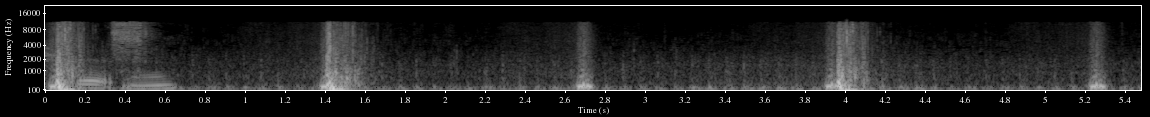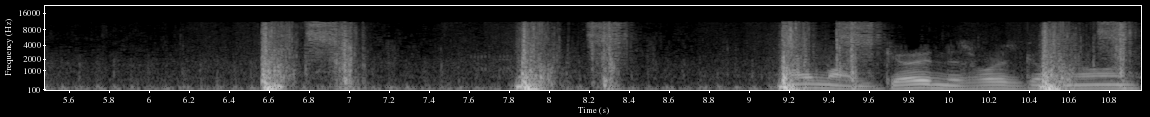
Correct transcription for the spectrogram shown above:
shit, man. Oh my goodness, what is going on?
